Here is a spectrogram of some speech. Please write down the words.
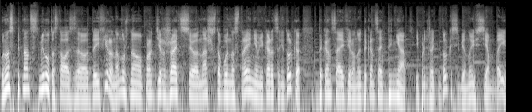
У нас 15 минут осталось э, до эфира. Нам нужно продержать э, наше с тобой настроение, мне кажется, не только до конца эфира, но и до конца дня. И продержать не только себе, но и всем, да, и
